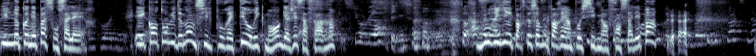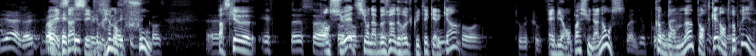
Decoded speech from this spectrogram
il ne connaît pas son salaire. Et quand on lui demande s'il pourrait théoriquement engager sa femme, vous riez parce que ça vous paraît impossible, mais en France, ça l'est pas. Oui, ça c'est vraiment fou. Parce que en Suède, si on a besoin de recruter quelqu'un, eh bien on passe une annonce, comme dans n'importe quelle entreprise.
